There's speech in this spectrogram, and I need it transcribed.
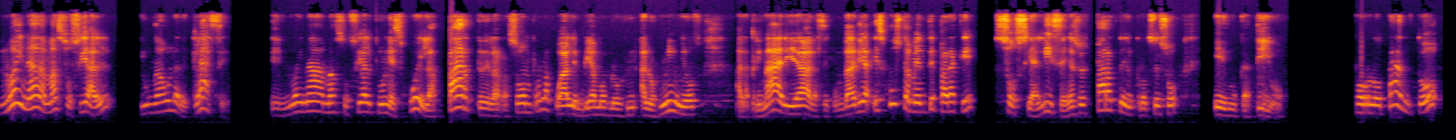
No hay nada más social que un aula de clase. Eh, no hay nada más social que una escuela. Parte de la razón por la cual enviamos a los niños a la primaria, a la secundaria, es justamente para que socialicen. Eso es parte del proceso educativo. Por lo tanto,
